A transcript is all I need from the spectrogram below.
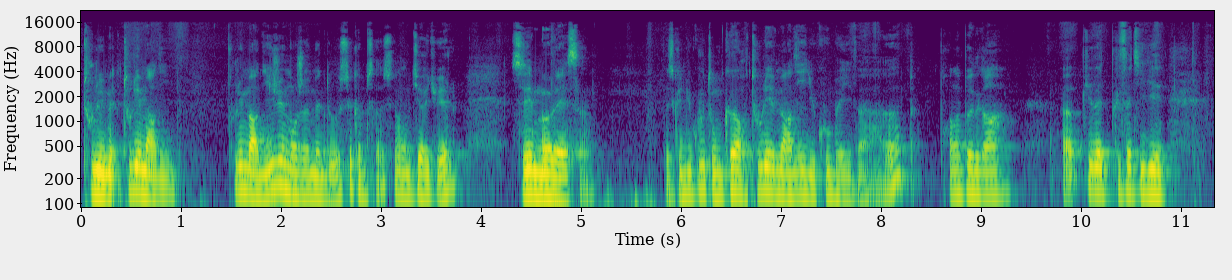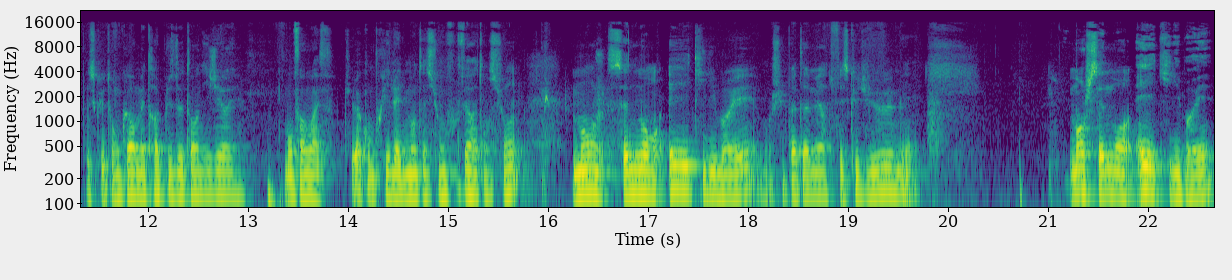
tous les tous les mardis. tous les mardis, je vais manger un McDo, c'est comme ça, c'est mon petit rituel. C'est mauvais ça. Parce que du coup, ton corps, tous les mardis, du coup, bah, il va hop, prendre un peu de gras. Hop, tu vas être plus fatigué. Parce que ton corps mettra plus de temps à digérer. Bon, enfin bref, tu as compris, l'alimentation, il faut faire attention. Mange sainement et équilibré. Bon, je suis pas ta mère, tu fais ce que tu veux, mais. Mange sainement et équilibré.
